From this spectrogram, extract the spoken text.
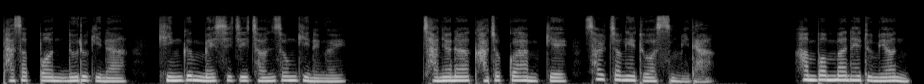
다섯 번 누르기나 긴급 메시지 전송 기능을 자녀나 가족과 함께 설정해 두었습니다. 한 번만 해두면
